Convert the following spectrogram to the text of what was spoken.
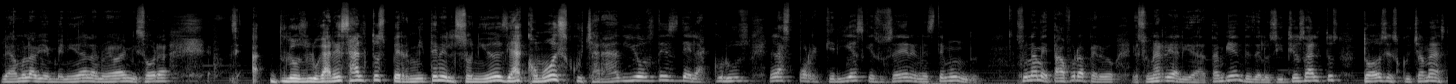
le damos la bienvenida a la nueva emisora. Los lugares altos permiten el sonido desde, ah, ¿cómo escuchará Dios desde la cruz las porquerías que suceden en este mundo? Es una metáfora, pero es una realidad también. Desde los sitios altos todo se escucha más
